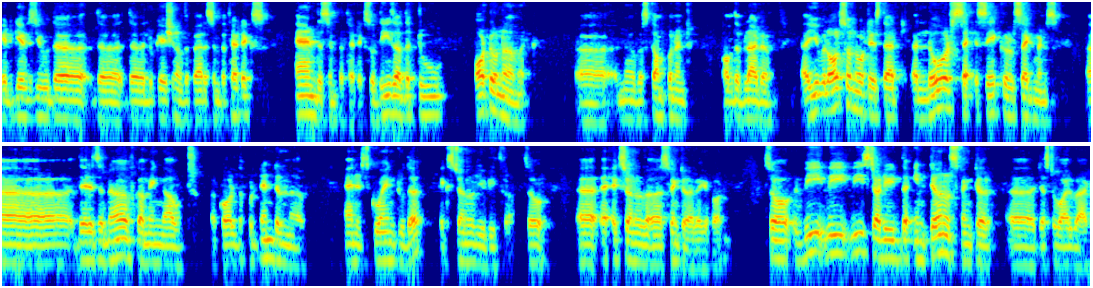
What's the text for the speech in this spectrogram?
It gives you the, the, the location of the parasympathetics and the sympathetics. So these are the two autonomic uh, nervous component of the bladder you will also notice that lower sacral segments, uh, there is a nerve coming out uh, called the pudendal nerve, and it's going to the external urethra. So external sphincter, I beg your pardon. So we, we, we studied the internal sphincter uh, just a while back.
